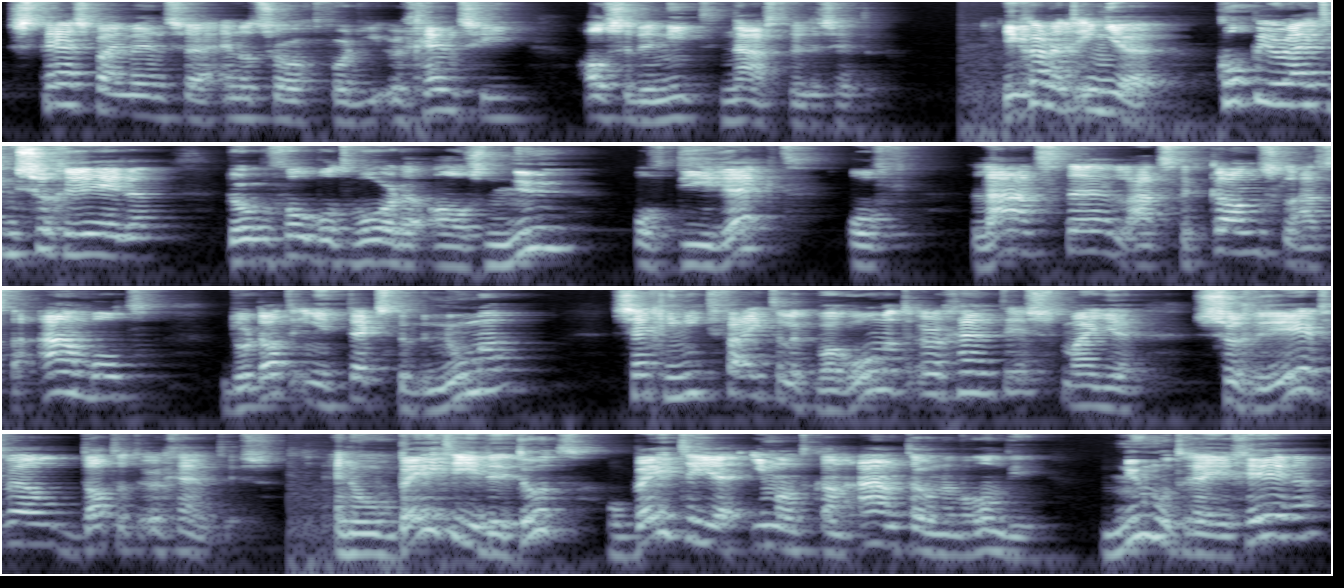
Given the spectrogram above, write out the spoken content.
stress bij mensen en dat zorgt voor die urgentie als ze er niet naast willen zitten. Je kan het in je copywriting suggereren door bijvoorbeeld woorden als nu of direct of laatste, laatste kans, laatste aanbod. Door dat in je tekst te benoemen, zeg je niet feitelijk waarom het urgent is, maar je suggereert wel dat het urgent is. En hoe beter je dit doet, hoe beter je iemand kan aantonen waarom die nu moet reageren.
